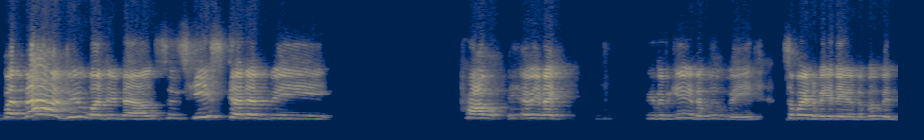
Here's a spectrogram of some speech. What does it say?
but now I do wonder now, since he's gonna be probably, I mean, like in the beginning of the movie, somewhere in the beginning of the movie,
